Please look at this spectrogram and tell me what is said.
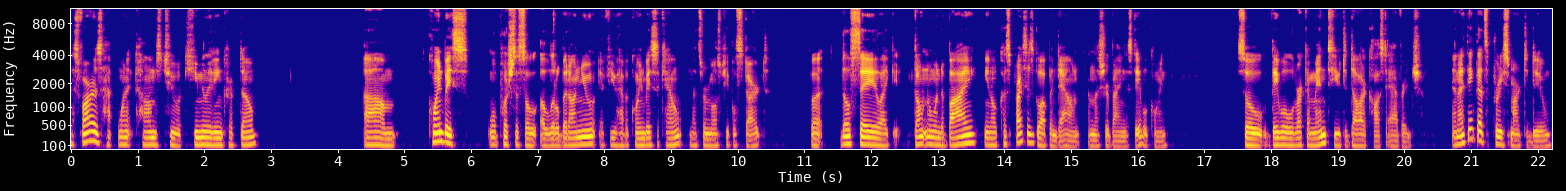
As far as when it comes to accumulating crypto, um, Coinbase will push this a, a, little bit on you if you have a Coinbase account. That's where most people start. But they'll say, like, don't know when to buy, you know, because prices go up and down unless you're buying a stable coin. So they will recommend to you to dollar cost average. And I think that's pretty smart to do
